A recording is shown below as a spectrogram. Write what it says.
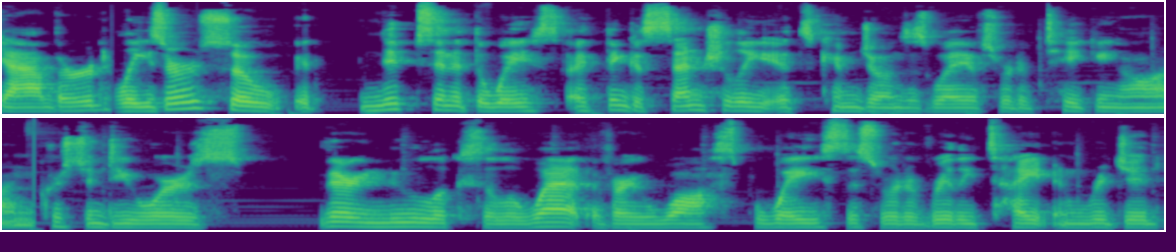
gathered blazers. So it nips in at the waist. I think essentially it's Kim Jones's way of sort of taking on Christian Dior's very new look silhouette, a very wasp waist, a sort of really tight and rigid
